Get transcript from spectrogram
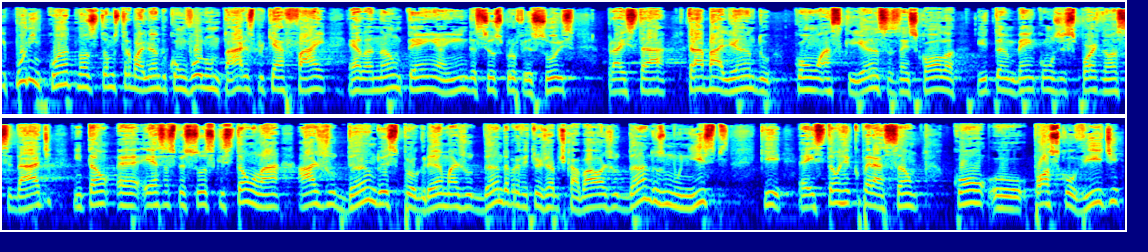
E por enquanto nós estamos trabalhando com voluntários, porque a FAI ela não tem ainda seus professores para estar trabalhando com as crianças na escola e também com os esportes da nossa cidade. Então, é, essas pessoas que estão lá ajudando esse programa, ajudando a Prefeitura de Jabuticabal, ajudando os munícipes que é, estão em recuperação com o pós-Covid,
